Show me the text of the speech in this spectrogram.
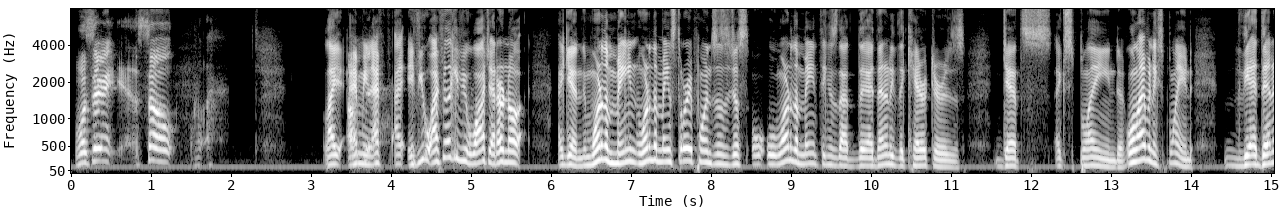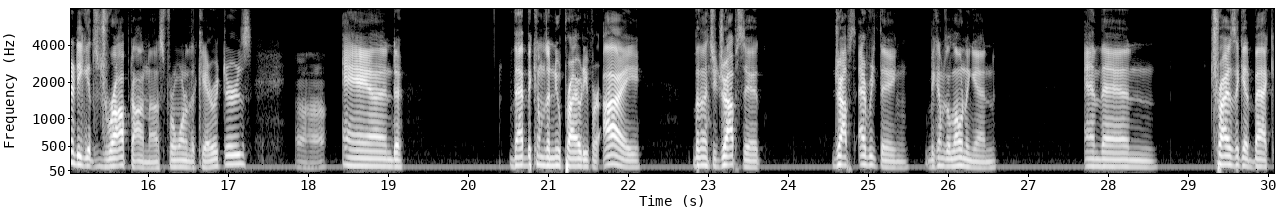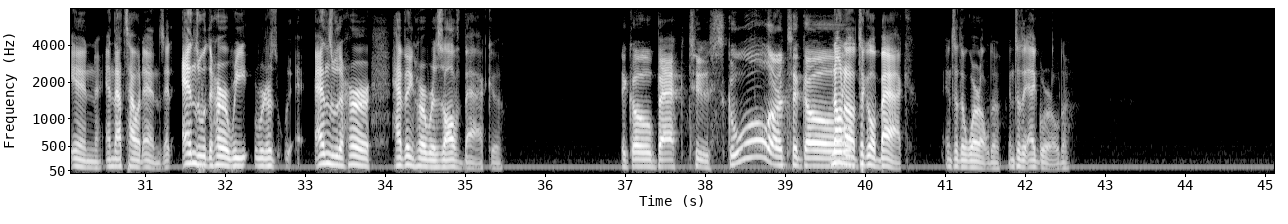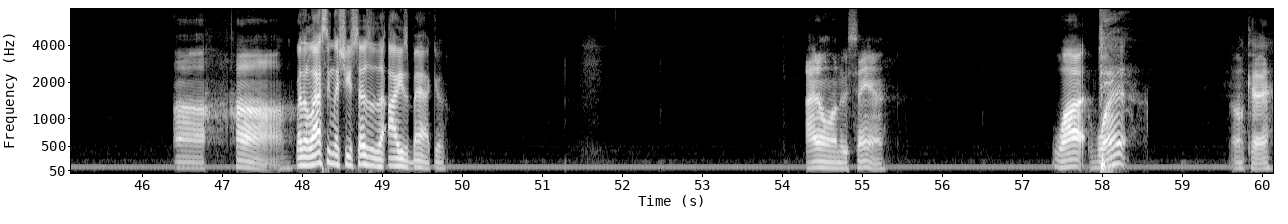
Was there so? Like, I mean, I, I- if you, I feel like if you watch, I don't know, again one of the main one of the main story points is just one of the main things is that the identity of the characters gets explained. Well, not even explained. The identity gets dropped on us for one of the characters, Uh huh. and that becomes a new priority for Ai. But then she drops it, drops everything, becomes alone again, and then tries to get back in, and that's how it ends. It ends with her re- res- ends with her having her resolve back. To go back to school or to go? No, no, to go back into the world, into the egg world. Uh huh. But the last thing that she says is the Ai is back. I don't understand. What? What? okay.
